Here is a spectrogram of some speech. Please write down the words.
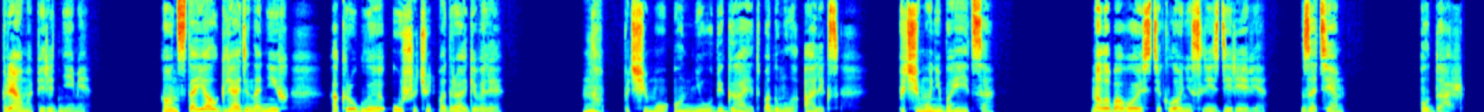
Прямо перед ними. Он стоял, глядя на них, а круглые уши чуть подрагивали. «Но почему он не убегает?» — подумала Алекс. «Почему не боится?» На лобовое стекло неслись деревья. Затем удар.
